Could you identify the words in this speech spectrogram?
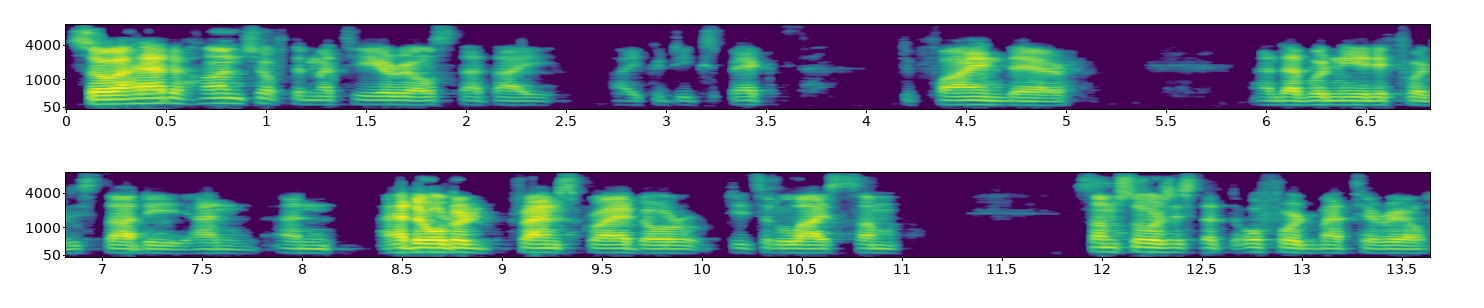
So I had a hunch of the materials that I, I could expect to find there and that were needed for the study. And, and I had already transcribed or digitalized some some sources that offered material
